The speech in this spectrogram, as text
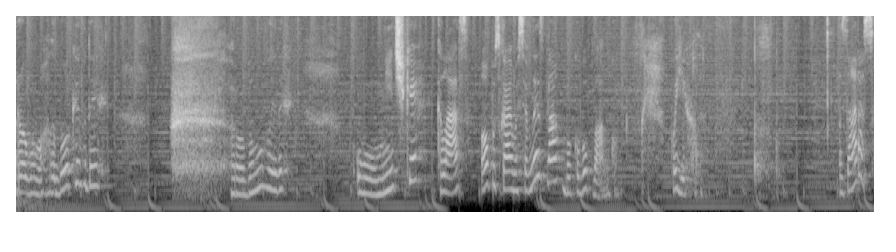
Робимо глибокий вдих. Робимо видих. Умнічки. Клас. Опускаємося вниз на бокову планку. Поїхали. Зараз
